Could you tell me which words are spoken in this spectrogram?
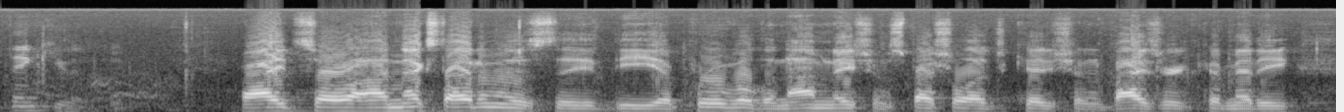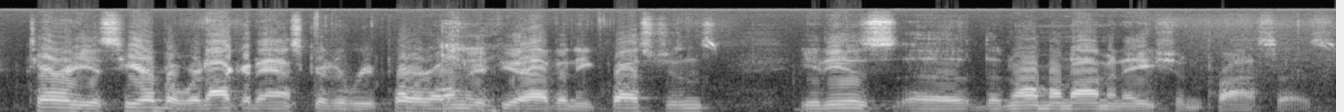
Thank you. All right, so our next item is the, the approval, of the nomination of Special Education Advisory Committee. Terry is here, but we're not going to ask her to report, only if you have any questions. It is uh, the normal nomination process.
